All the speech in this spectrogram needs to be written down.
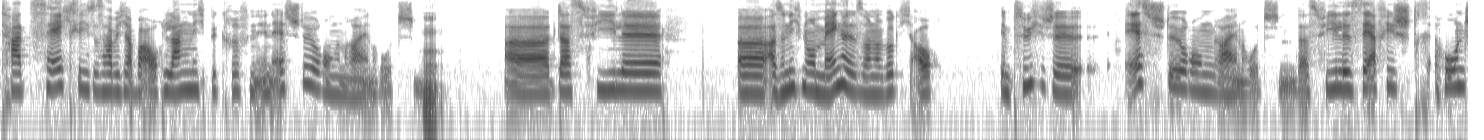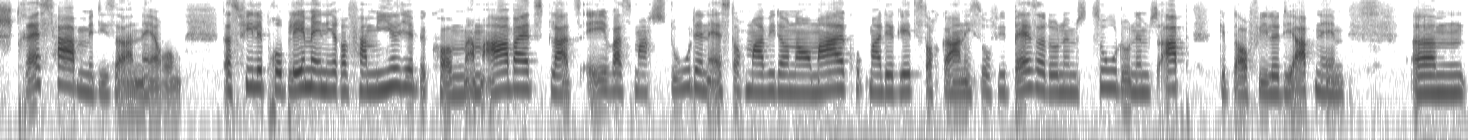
tatsächlich, das habe ich aber auch lang nicht begriffen, in Essstörungen reinrutschen. Hm. Äh, dass viele, äh, also nicht nur Mängel, sondern wirklich auch in psychische Essstörungen reinrutschen, dass viele sehr viel St hohen Stress haben mit dieser Ernährung, dass viele Probleme in ihrer Familie bekommen, am Arbeitsplatz, ey, was machst du denn? Ess doch mal wieder normal, guck mal, dir geht's doch gar nicht so viel besser, du nimmst zu, du nimmst ab, gibt auch viele, die abnehmen. Ähm,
